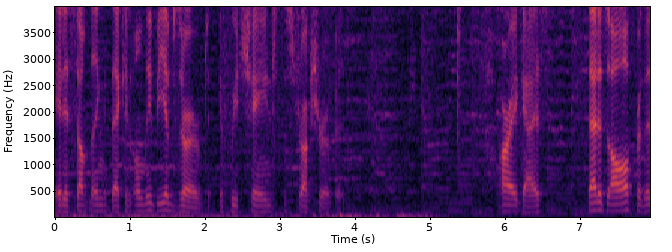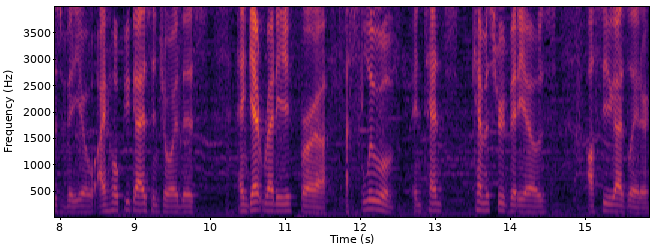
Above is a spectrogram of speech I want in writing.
it is something that can only be observed if we change the structure of it. Alright guys, that is all for this video. I hope you guys enjoyed this, and get ready for a, a slew of intense chemistry videos. I'll see you guys later.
